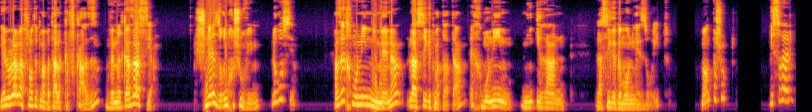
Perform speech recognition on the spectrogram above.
היא עלולה להפנות את מבטה לקווקז ומרכז אסיה. שני אזורים חשובים לרוסיה. אז איך מונעים ממנה להשיג את מטרתה? איך מונעים מאיראן להשיג הגמוניה אזורית? מאוד פשוט. ישראל.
